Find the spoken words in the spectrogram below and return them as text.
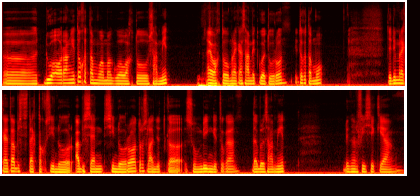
Uh, dua orang itu ketemu sama gue waktu summit. Eh waktu mereka summit gue turun itu ketemu. Jadi mereka itu habis tektok sindor habis sindoro terus lanjut ke sumbing gitu kan double summit dengan fisik yang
